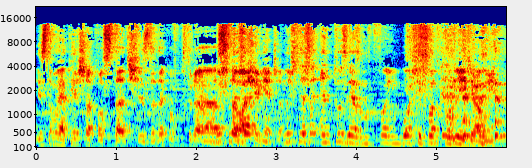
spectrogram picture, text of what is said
Jest to moja pierwsza postać z dedeków, która stała że, się mieczem. Myślę, że entuzjazm w twoim głosie podpowiedział im.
